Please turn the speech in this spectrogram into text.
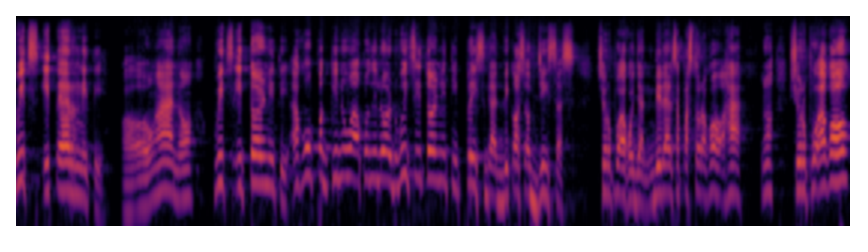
Which eternity? Oo nga, no? Which eternity? Ako, pag kinuha ako ni Lord, which eternity? Praise God because of Jesus. Sure po ako dyan. Hindi dahil sa pastor ako, ha? No? Sure po ako.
